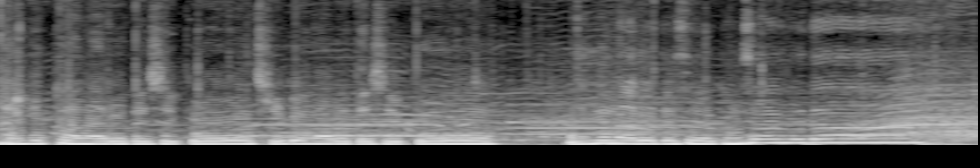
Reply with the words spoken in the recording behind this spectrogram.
행복한 하루 되시고 즐거운 하루 되시고 웃는 하루 되세요. 감사합니다.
